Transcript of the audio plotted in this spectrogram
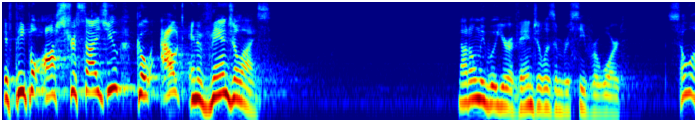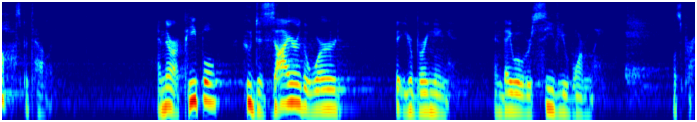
If people ostracize you, go out and evangelize. Not only will your evangelism receive reward, so will hospitality. And there are people who desire the word that you're bringing, and they will receive you warmly. Let's pray.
